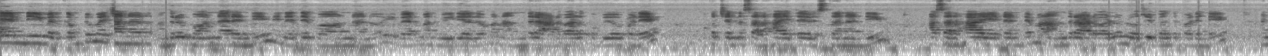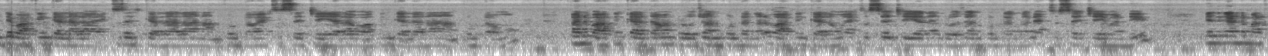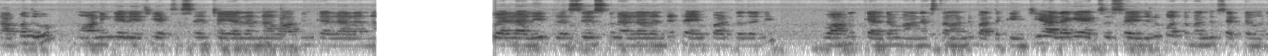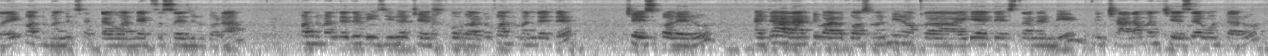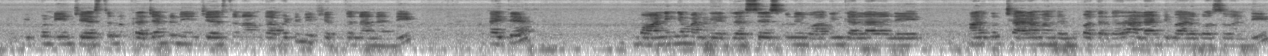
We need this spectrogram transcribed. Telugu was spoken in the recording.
హాయ్ అండి వెల్కమ్ టు మై ఛానల్. అందరూ బాగున్నారండి? నేనైతే బాగున్నాను. ఈవేళ మన వీడియోలో మన అందరి ఆడవాళ్ళకు ఉపయోగపడే ఒక చిన్న సలహా అయితే ఇస్తానండి. ఆ సలహా ఏంటంటే మన అందరు ఆడవాళ్ళు రోజు ఇబ్బంది పడింది అంటే వాకింగ్కి వెళ్ళాలా ఎక్సర్సైజ్కి వెళ్ళాలా అని అనుకుంటాం. ఎక్సర్సైజ్ చేయాలా వాకింగ్కి వెళ్ళాలా అని అనుకుంటాము. కానీ వాకింగ్కి వెళ్తామని రోజు అనుకుంటాం కానీ వాకింగ్కి వెళ్ళాము. ఎక్సర్సైజ్ చేయాలని రోజు అనుకుంటాం కానీ ఎక్సర్సైజ్ చేయమండి. ఎందుకంటే మనకు అవ్వదు. మార్నింగే లేచి ఎక్సర్సైజ్ చేయాలన్నా వాకింగ్కి వెళ్ళాలన్నా వెళ్ళాలి డ్రెస్ వేసుకుని వెళ్ళాలంటే టైం పడుతుందని వాకింగ్కి వెళ్ళడం మానేస్తామండి బతికించి. అలాగే ఎక్సర్సైజులు కొంతమందికి సెట్ అవుతాయి కొంతమందికి సెట్ అవ్వండి ఎక్సర్సైజులు కూడా. కొంతమంది అయితే ఈజీగా చేసుకోగలరు కొంతమంది అయితే చేసుకోలేరు. అయితే అలాంటి వాళ్ళ కోసం నేను ఒక ఐడియా అయితే ఇస్తానండి. మీరు చాలామంది చేసే ఉంటారు. ఇప్పుడు నేను చేస్తున్న ప్రజెంట్ నేను చేస్తున్నాను కాబట్టి మీకు చెప్తున్నానండి. అయితే మార్నింగే మనకి డ్రెస్ వేసుకుని వాకింగ్కి వెళ్ళాలని అనుకుని చాలా మంది ఉండిపోతారు కదా అలాంటి వాళ్ళ కోసం అండి.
